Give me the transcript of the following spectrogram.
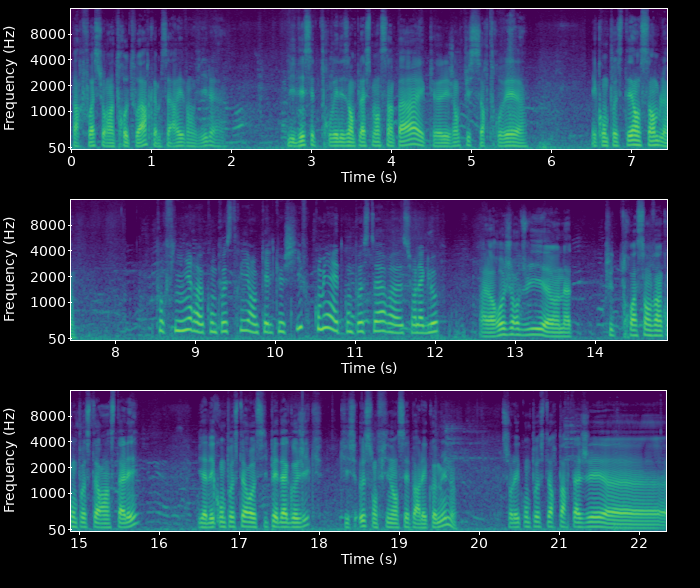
parfois sur un trottoir, comme ça arrive en ville. L'idée, c'est de trouver des emplacements sympas et que les gens puissent se retrouver euh, et composter ensemble. Pour finir, euh, Composterie en quelques chiffres, combien il y a de composteurs euh, sur l'agglo Alors aujourd'hui, euh, on a plus de 320 composteurs installés. Il y a des composteurs aussi pédagogiques qui, eux, sont financés par les communes. Sur les composteurs partagés, euh,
